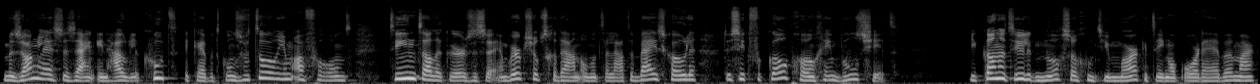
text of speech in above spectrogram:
Mijn zanglessen zijn inhoudelijk goed. Ik heb het conservatorium afgerond, tientallen cursussen en workshops gedaan om het te laten bijscholen, dus ik verkoop gewoon geen bullshit. Je kan natuurlijk nog zo goed je marketing op orde hebben, maar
